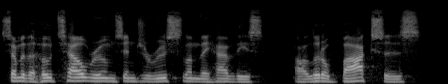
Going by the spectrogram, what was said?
some of the hotel rooms in Jerusalem, they have these uh, little boxes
